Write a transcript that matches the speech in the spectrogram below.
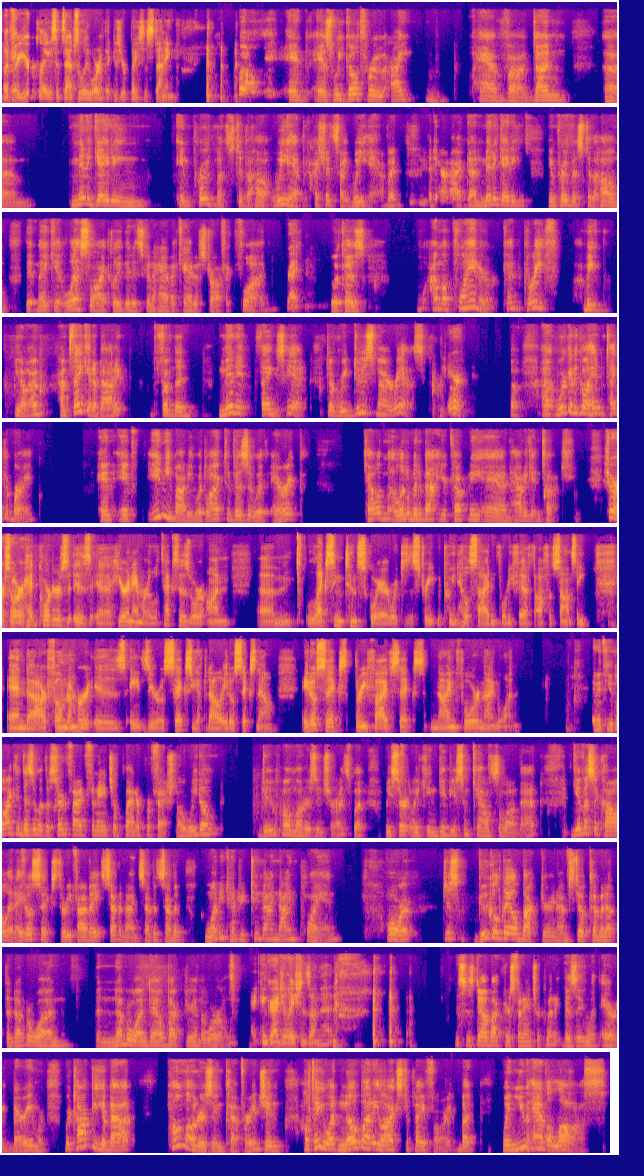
But for your place, it's absolutely worth it because your place is stunning. well, and as we go through, I have uh, done um, mitigating improvements to the home. We have, I should say, we have, but mm-hmm. Adair and I have done mitigating improvements to the home that make it less likely that it's going to have a catastrophic flood. Right. Because I'm a planner. Good grief. I mean, you know, I'm I'm thinking about it from the minute things hit to reduce my risk. Sure. So uh, we're going to go ahead and take a break. And if anybody would like to visit with Eric, tell them a little bit about your company and how to get in touch. Sure. So our headquarters is uh, here in Amarillo, Texas. We're on um, Lexington Square, which is a street between Hillside and 45th off of Soncy. And uh, our phone number is 806. You have to dial 806 now, 806 356 9491. And if you'd like to visit with a certified financial planner professional, we don't do homeowners insurance, but we certainly can give you some counsel on that. Give us a call at 806 358 7977, 1 800 299 PLAN, or just Google Dale Buckner, and I'm still coming up the number one, the number one Dale Buckner in the world. Hey, congratulations on that. This is Dale Buckner's Financial Clinic visiting with Eric Barry, and we're we're talking about homeowners in coverage. And I'll tell you what, nobody likes to pay for it, but when you have a loss,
